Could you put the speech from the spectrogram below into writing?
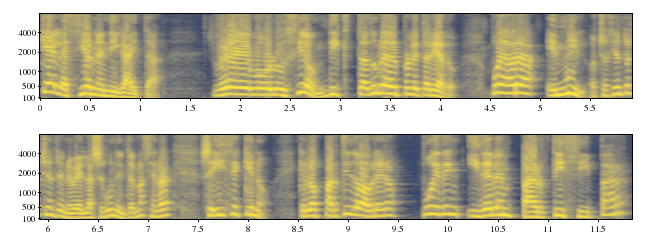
¿Qué elecciones ni gaita? Revolución, dictadura del proletariado. Pues ahora, en 1889, en la Segunda Internacional, se dice que no, que los partidos obreros pueden y deben participar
